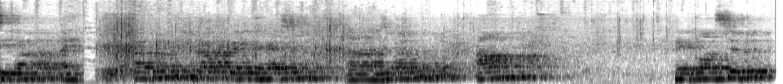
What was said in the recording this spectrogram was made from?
સેવા અને રહ્યા છે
